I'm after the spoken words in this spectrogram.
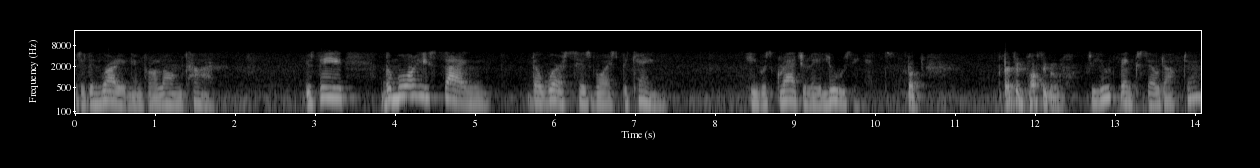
It had been worrying him for a long time. You see, the more he sang, the worse his voice became. He was gradually losing it. But that's impossible. Do you think so, Doctor?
